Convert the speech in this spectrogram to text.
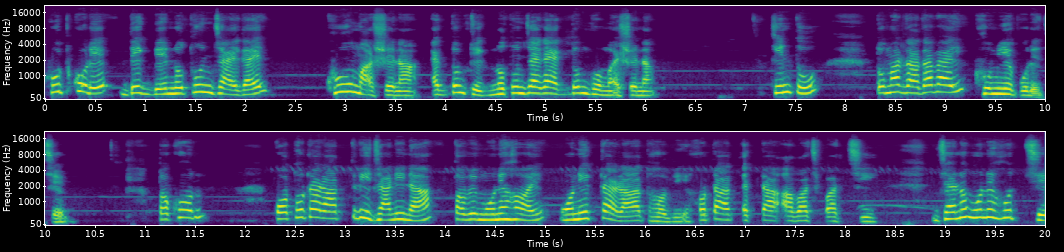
হুট করে দেখবে নতুন জায়গায় ঘুম আসে না, একদম ঠিক, নতুন জায়গায় একদম ঘুম আসে না। কিন্তু তোমার দাদাভাই ঘুমিয়ে পড়েছে। তখন কতটা রাত্রি জানি না, তবে মনে হয় অনেকটা রাত হবে। হঠাৎ একটা আওয়াজ পাচ্ছি। যেন মনে হচ্ছে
